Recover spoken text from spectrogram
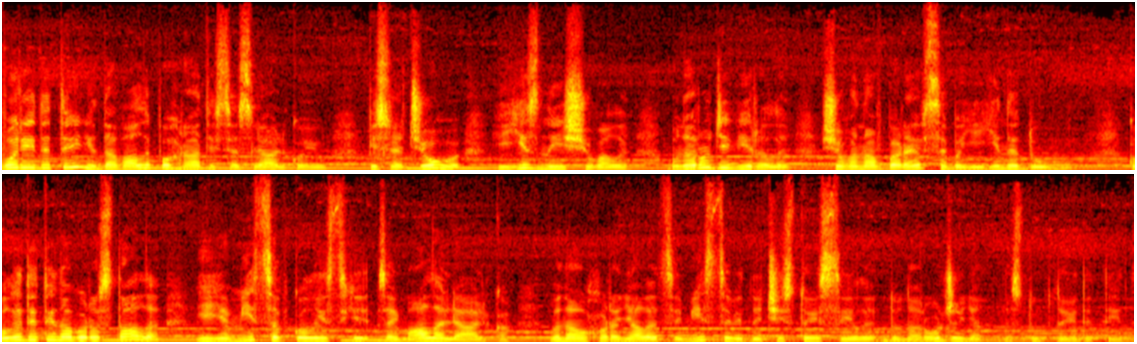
Хворій дитині давали погратися з лялькою, після чого її знищували. У народі вірили, що вона вбере в себе її недугу. Коли дитина виростала, її місце в колисці займала лялька. Вона охороняла це місце від нечистої сили до народження наступної дитини.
